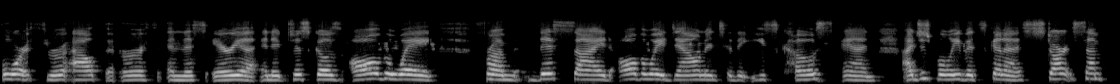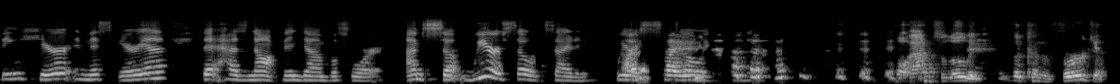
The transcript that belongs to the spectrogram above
forth throughout the earth in this area, and it just goes all the way from this side all the way down into the east coast and i just believe it's going to start something here in this area that has not been done before i'm so we are so excited we are I'm so excited. excited Well, absolutely. The convergence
